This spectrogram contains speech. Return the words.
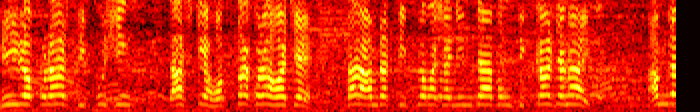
নিরপরাধ দীপু সিং দাসকে হত্যা করা হয়েছে তা আমরা তীব্র ভাষায় নিন্দা এবং ধিক্কার জানাই। আমরা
